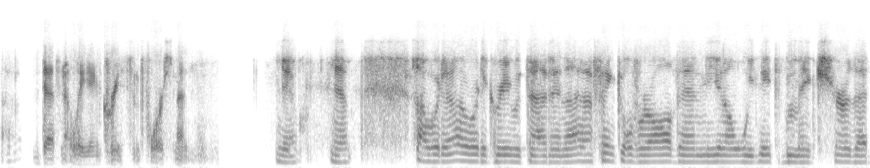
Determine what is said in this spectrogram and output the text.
uh, definitely increased enforcement. Yeah, yeah, I would I would agree with that, and I think overall, then you know we need to make sure that,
